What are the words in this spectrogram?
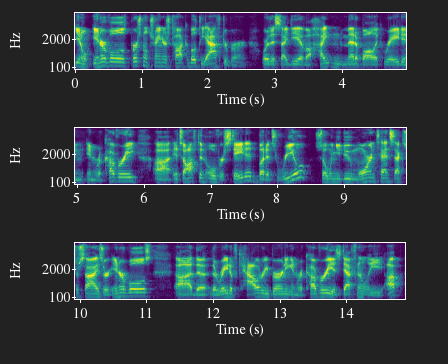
you know, intervals, personal trainers talk about the afterburn or this idea of a heightened metabolic rate in, in recovery. Uh, it's often overstated, but it's real. So when you do more intense exercise or intervals, uh, the, the rate of calorie burning in recovery is definitely up.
